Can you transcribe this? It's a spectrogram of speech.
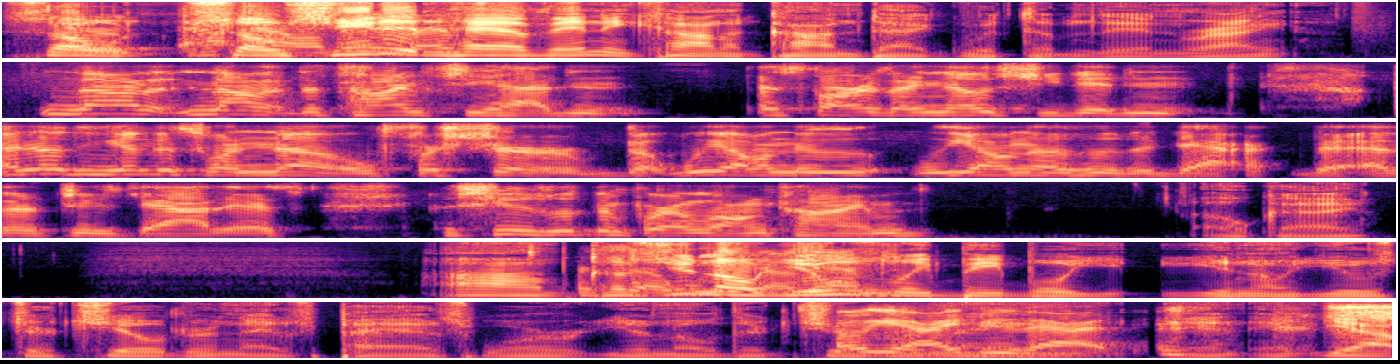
So so she didn't have any kind of contact with them then, right? Not not at the time. She hadn't. As far as I know, she didn't. I know the youngest one, no, for sure. But we all knew. We all know who the dad, the other two's dad is, because she was with them for a long time. Okay. Um, because So you know, know them. usually people, you know, use their children as password. You know, their children. Oh, yeah, I do that. and, and yeah,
